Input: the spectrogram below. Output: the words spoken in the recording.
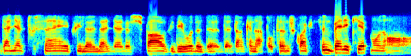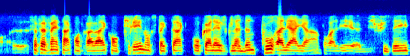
Daniel Toussaint et puis le, le, le support vidéo de, de, Duncan Appleton. Je crois que c'est une belle équipe. On, on, ça fait 20 ans qu'on travaille, qu'on crée nos spectacles au Collège Glendon pour aller ailleurs, pour aller euh, diffuser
